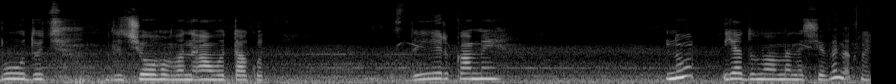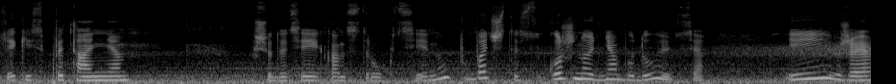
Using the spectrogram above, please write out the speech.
будуть. Для чого вони? А отак от з дирками. Ну, я думаю, в мене ще виникнуть якісь питання щодо цієї конструкції. Ну, бачите, з кожного дня будуються і вже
